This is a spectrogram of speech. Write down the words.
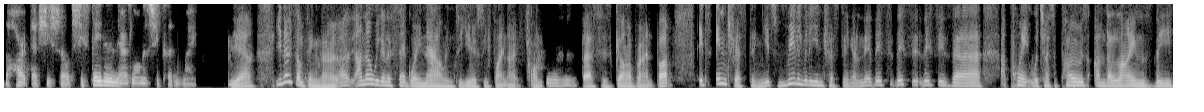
the heart that she showed. She stayed in there as long as she could, Mike. Yeah, you know something though. I, I know we're going to segue now into UFC Fight Night Font Mhm. versus Garbrandt, but it's interesting. It's really, really interesting, and this this this is uh, a point which I suppose underlines the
